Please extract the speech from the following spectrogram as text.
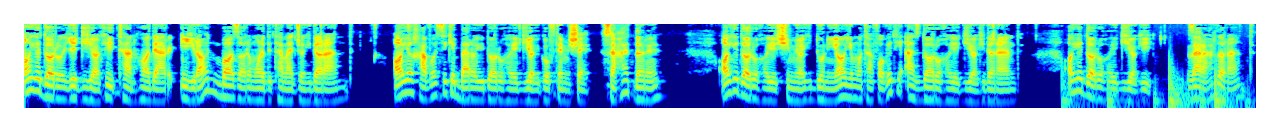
آیا داروهای گیاهی تنها در ایران بازار مورد توجهی دارند؟ آیا خواصی که برای داروهای گیاهی گفته میشه صحت داره؟ آیا داروهای شیمیایی دنیای متفاوتی از داروهای گیاهی دارند؟ آیا داروهای گیاهی ضرر دارند؟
